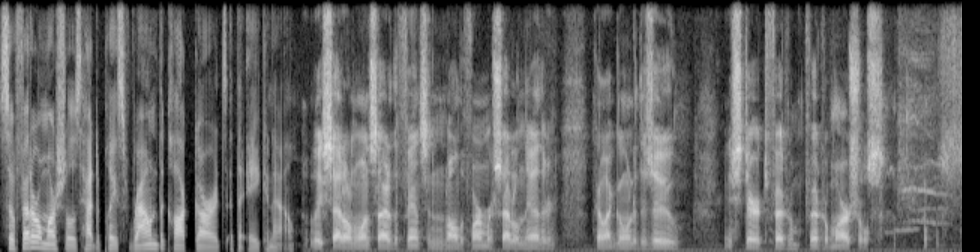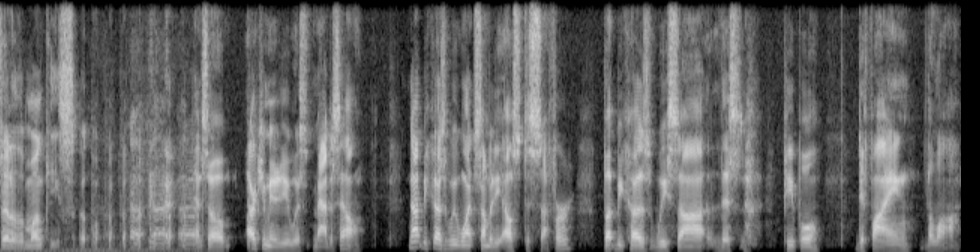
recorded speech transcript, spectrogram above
So federal marshals had to place round the clock guards at the A Canal. They sat on one side of the fence and all the farmers sat on the other, kind of like going to the zoo. You stare at the federal federal marshals instead of the monkeys. And so our community was mad as hell. Not because we want somebody else to suffer, but because we saw this people defying the law.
